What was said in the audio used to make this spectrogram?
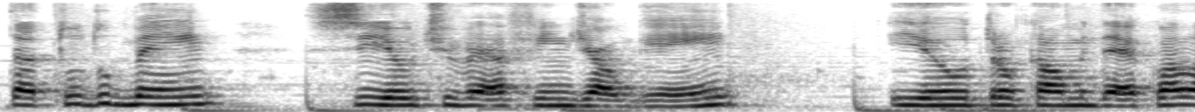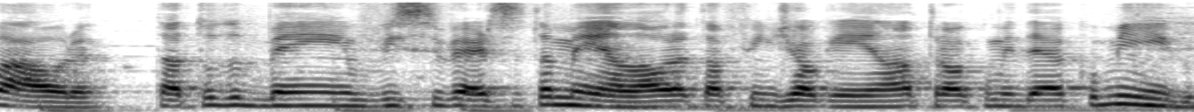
tá tudo bem se eu tiver afim de alguém e eu trocar uma ideia com a Laura. Tá tudo bem, vice-versa também. A Laura tá afim de alguém, ela troca uma ideia comigo.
